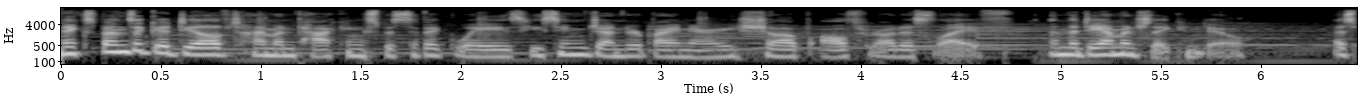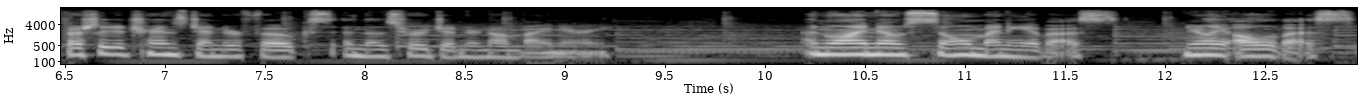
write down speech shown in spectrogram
Nick spends a good deal of time unpacking specific ways he's seen gender binaries show up all throughout his life and the damage they can do, especially to transgender folks and those who are gender non binary. And while I know so many of us, nearly all of us,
